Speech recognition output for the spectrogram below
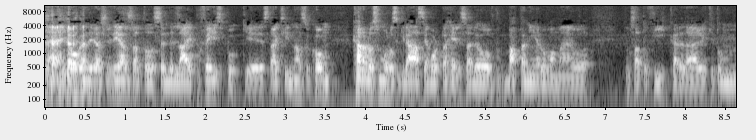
när jag och Andreas Lidén satt och sände live på Facebook. Eh, strax innan så kom Carlos Moros Gracia bort och hälsade och Batanero var med och de satt och fikade där, vilket de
